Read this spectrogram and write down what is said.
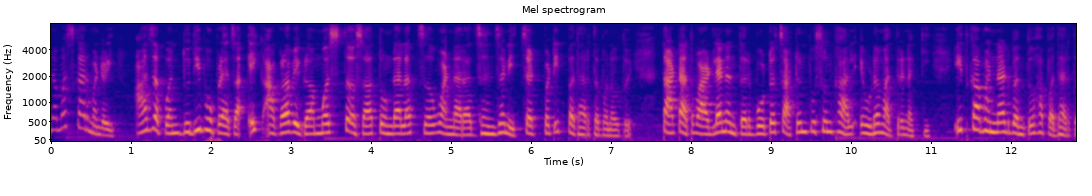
नमस्कार मंडळी आज आपण दुधी भोपळ्याचा एक आगळा वेगळा मस्त असा तोंडाला चव वाढणारा झणझणीत चटपटीत पदार्थ बनवतोय. ताटात वाढल्यानंतर बोटं चाटून पुसून खाल एवढं मात्र नक्की. इतका भन्नाट बनतो हा पदार्थ.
